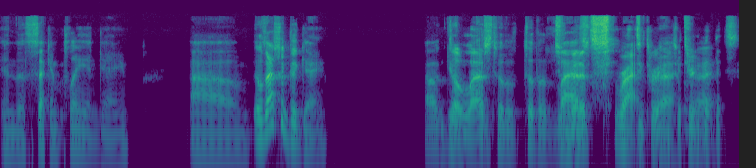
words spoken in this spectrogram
in the second play-in game. Um, it was actually a good game. I'll give the last to the to the two last minutes, right? two, three, right, two, three right. minutes.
